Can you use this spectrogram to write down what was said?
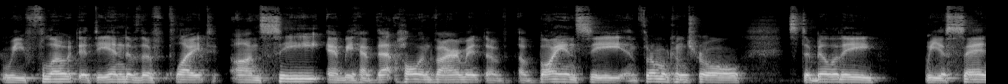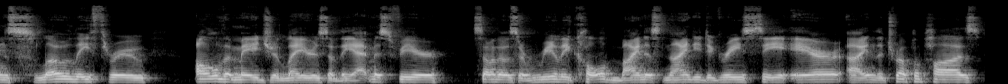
We float at the end of the flight on sea, and we have that whole environment of, of buoyancy and thermal control, stability. We ascend slowly through all the major layers of the atmosphere. Some of those are really cold, minus 90 degrees C air uh, in the tropopause.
